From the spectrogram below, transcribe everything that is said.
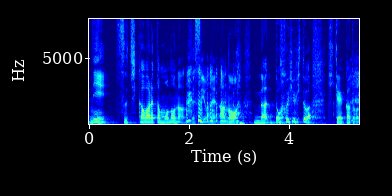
に培われたものなんですよね。あのなどういう人が危険かとか。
